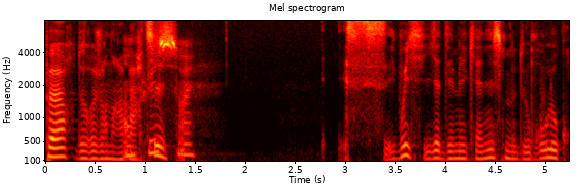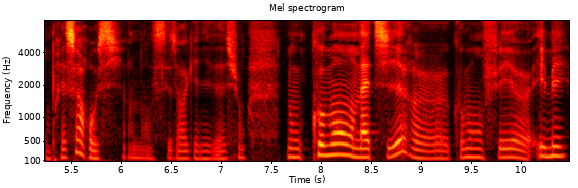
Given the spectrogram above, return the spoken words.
peur de rejoindre un parti. Oui, il y a des mécanismes de rouleau compresseur aussi hein, dans ces organisations. Donc, comment on attire, euh, comment on fait aimer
